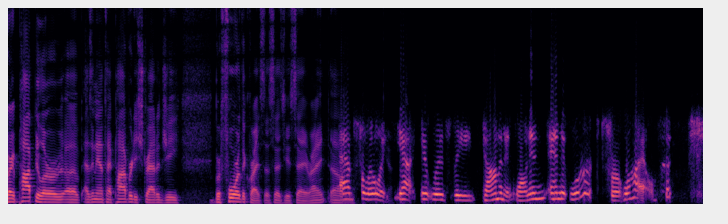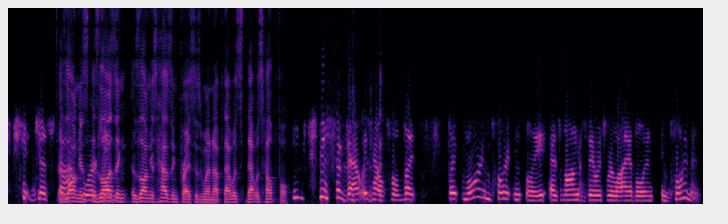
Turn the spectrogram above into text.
very popular uh, as an anti-poverty strategy before the crisis, as you say, right? Um, Absolutely, yeah. yeah. It was the dominant one, and and it worked for a while. it just as long as working. as long as as long as housing prices went up, that was that was helpful. that was helpful, but but more importantly, as long as there was reliable in- employment.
